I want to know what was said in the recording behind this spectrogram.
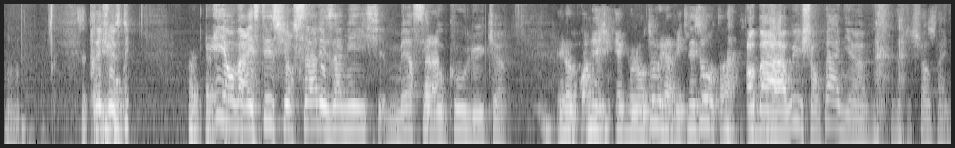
Mmh. C'est très juste. Et on va rester sur ça, les amis. Merci beaucoup, Luc. Et le premier qui gagne l'auto, il invite les autres. Hein. Oh bah oui, champagne. champagne.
